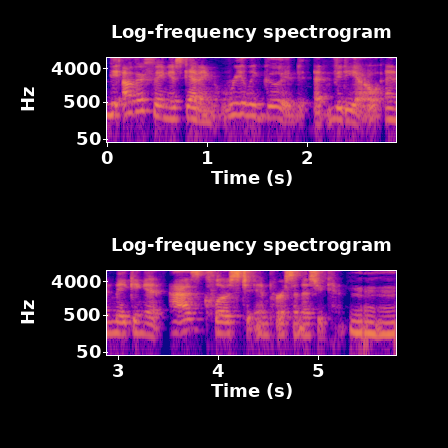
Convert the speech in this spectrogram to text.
The other thing is getting really good at video and making it as close to in person as you can. Mm-hmm.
